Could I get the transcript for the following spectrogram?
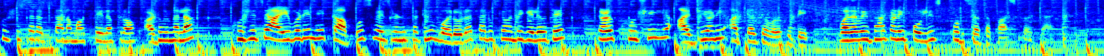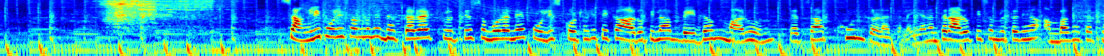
खुशीचा रक्तानं माखलेला फ्रॉक आढळून आला. खुशीचे आई वडील हे कापूस वेचण्यासाठी वरोरा तालुक्यामध्ये गेले होते. त्यामुळे खुशी ही आजी आणि आत्या आत्याजवळ होते. वनविभाग आणि पोलीस पुढचा तपास करतात. सांगली पोलिसांमध्ये धक्कादायक कृत्य. समोर आले पोलीस कोठडीत एका आरोपीला बेदम मारून त्याचा खून करण्यात आला. यानंतर आरोपीचा मृतदेह आंबा घाटात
